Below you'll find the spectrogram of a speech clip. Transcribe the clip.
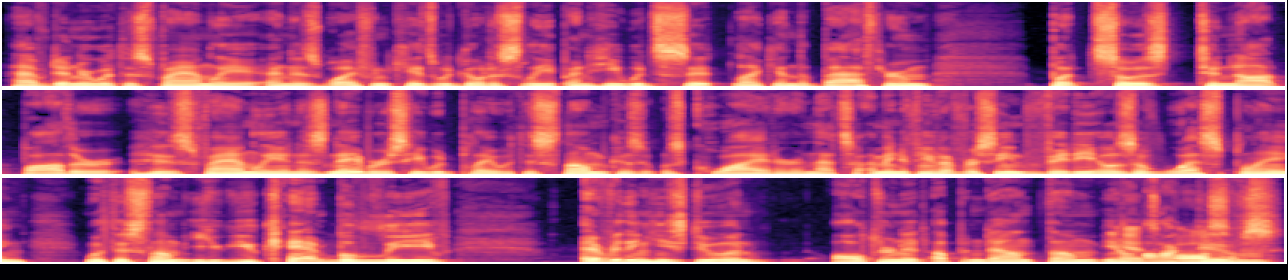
have dinner with his family, and his wife and kids would go to sleep, and he would sit like in the bathroom. But so as to not bother his family and his neighbors, he would play with his thumb because it was quieter. And that's, I mean, if you've hmm. ever seen videos of Wes playing with his thumb, you, you can't believe everything he's doing alternate up and down thumb, you know, Yeah, octaves, awesome.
